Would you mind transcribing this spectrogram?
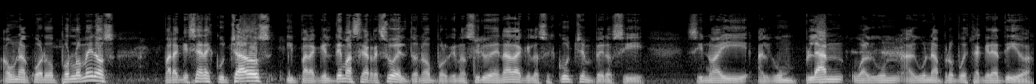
a un acuerdo? Por lo menos para que sean escuchados y para que el tema sea resuelto, ¿no? Porque no sirve de nada que los escuchen, pero si, si no hay algún plan o algún, alguna propuesta creativa.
